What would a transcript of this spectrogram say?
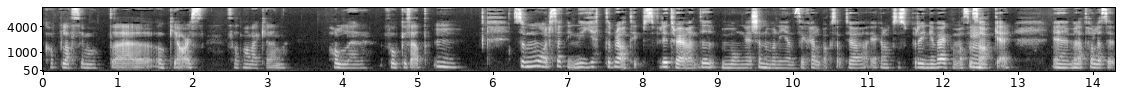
kopplas emot eh, OKRs så att man verkligen håller fokuset. Mm. Så målsättning, det är jättebra tips. För det tror jag, det många känner man igen sig själv också. Att jag, jag kan också springa iväg på massa mm. saker. Eh, men att hålla sig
